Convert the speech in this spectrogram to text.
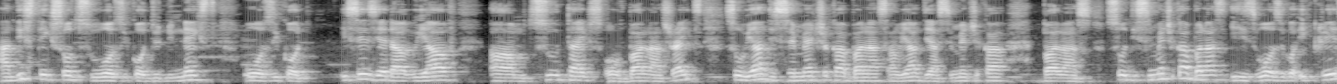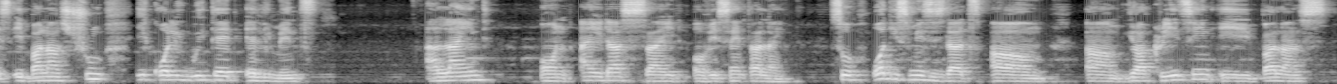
and this takes us to what's it called? The next what's it called? It says here that we have um two types of balance right? So we have the symmetrical balance and we have the asymmetrical balance. So the symmetrical balance is what's it called? It creates a balance through equally weighted elements aligned on either side of a center line. So what this means is that um um you are creating a balance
